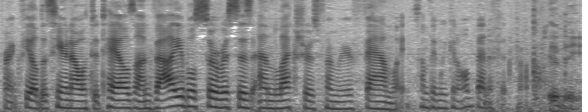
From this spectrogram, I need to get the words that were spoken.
Frank Field is here now with details on valuable services and lectures from your family, something we can all benefit from. Indeed.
